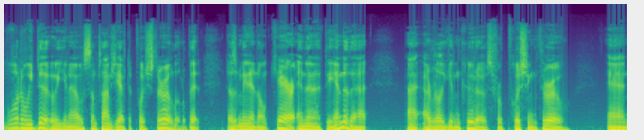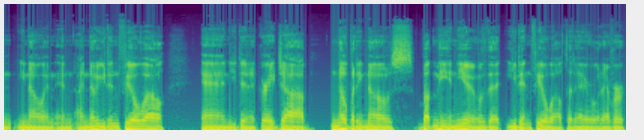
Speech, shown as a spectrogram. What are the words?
what do we do? You know, sometimes you have to push through a little bit. Doesn't mean I don't care. And then at the end of that, I, I really give them kudos for pushing through. And you know, and and I know you didn't feel well, and you did a great job. Nobody knows but me and you that you didn't feel well today or whatever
